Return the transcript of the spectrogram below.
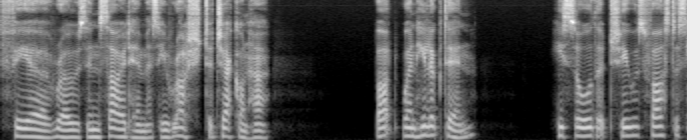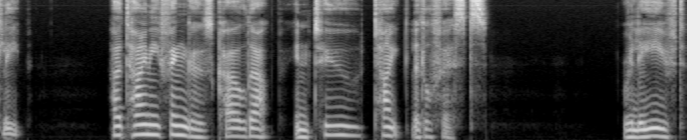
Fear rose inside him as he rushed to check on her. But when he looked in, he saw that she was fast asleep, her tiny fingers curled up in two tight little fists. Relieved,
